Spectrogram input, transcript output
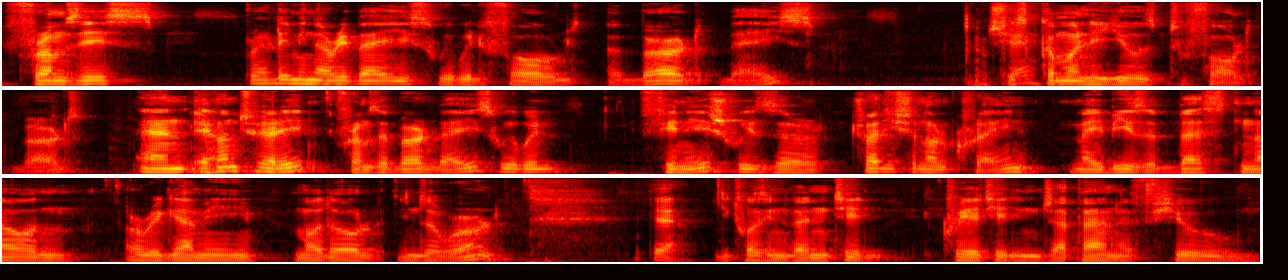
From this preliminary base, we will fold a bird base, which is commonly used to fold birds. And eventually, from the bird base, we will finish with the traditional crane, maybe the best known origami model in the world. Yeah. It was invented, created in Japan a few,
